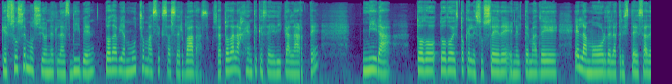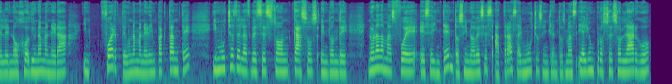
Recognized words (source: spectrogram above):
que sus emociones las viven todavía mucho más exacerbadas. O sea, toda la gente que se dedica al arte mira todo, todo esto que le sucede en el tema de el amor, de la tristeza, del enojo, de una manera fuerte, una manera impactante y muchas de las veces son casos en donde no nada más fue ese intento, sino a veces atrás hay muchos intentos más y hay un proceso largo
